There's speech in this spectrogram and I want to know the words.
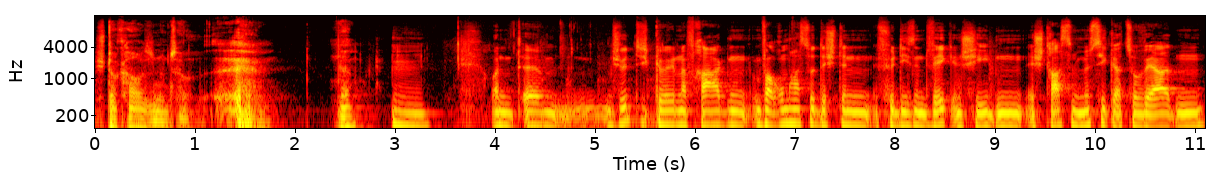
Stockhausen und so. Und ähm, ich würde dich gerne fragen, warum hast du dich denn für diesen Weg entschieden, Straßenmusiker zu werden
